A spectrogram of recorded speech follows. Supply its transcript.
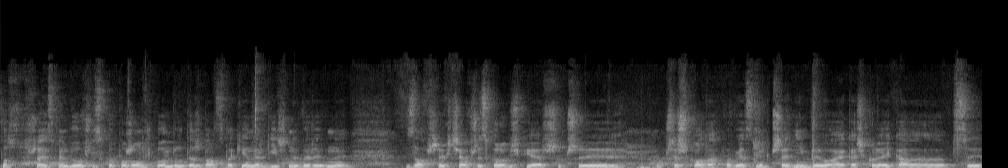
posłuszeństwem było wszystko w porządku, on był też bardzo taki energiczny, wyrywny. Zawsze chciał wszystko robić pierwszy. Przy przeszkodach, powiedzmy, przed nim była jakaś kolejka psy,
